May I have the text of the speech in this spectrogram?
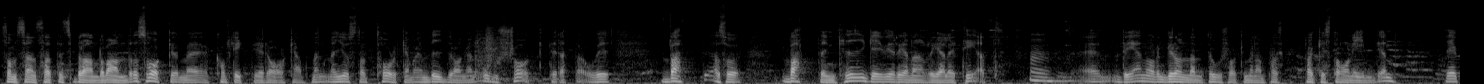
som sen sattes brand av andra saker med konflikten i Irak. Men, men just att torkan var en bidragande orsak till detta. Och vi, vatt, alltså, vattenkrig är ju redan realitet. Mm. Eh, det är en av de grundande orsakerna mellan Pakistan och Indien det är,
